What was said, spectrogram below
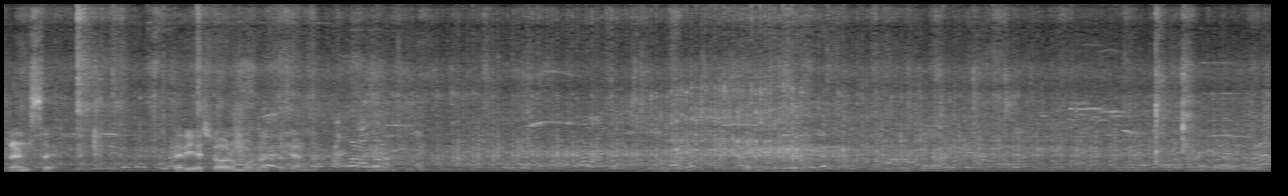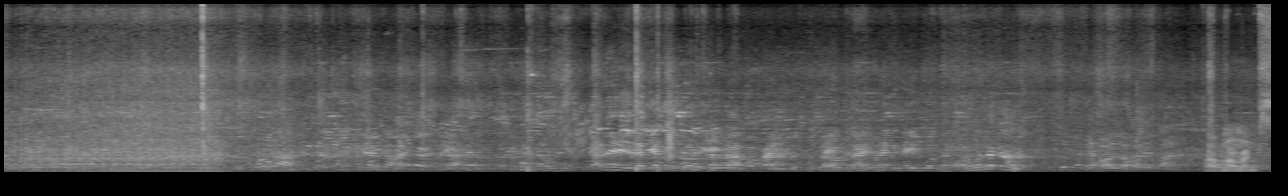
ஃப்ரெண்ட்ஸு பெரிய ஷோரூம் ஒன்று வச்சுருக்காங்க. ஆர்னமெண்ட்ஸ்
